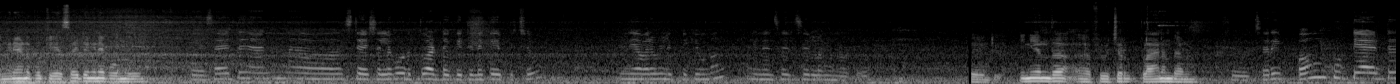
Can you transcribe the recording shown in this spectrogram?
എങ്ങനെയാണ് ഇപ്പോൾ കേസായിട്ട് എങ്ങനെയാണ് പോകുന്നത്? കേസായിട്ട് ഞാൻ സ്റ്റേഷനിൽ കൊടുത്തു അഡ്വക്കേറ്റിനെ കേൾപ്പിച്ചു. ഇനി അവരെ വിളിപ്പിക്കുമ്പോൾ അതിനനുസരിച്ചുള്ള മുന്നോട്ട് പോകും. ഇനി എന്താ ഫ്യൂച്ചർ പ്ലാൻ എന്താണ്? ഫ്യൂച്ചർ ഇപ്പം കുട്ടിയായിട്ട്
